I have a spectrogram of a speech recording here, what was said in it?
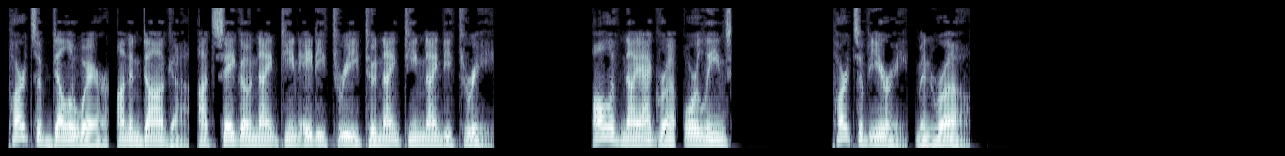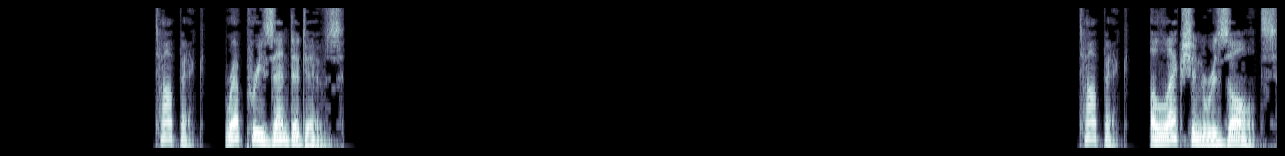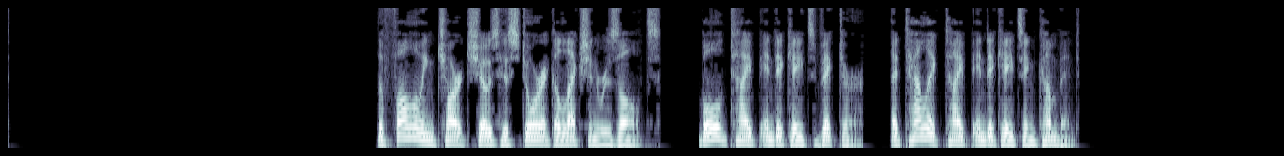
Parts of Delaware, Onondaga, Otsego 1983–1993 all of Niagara, Orleans Parts of Erie, Monroe Representatives Election results The following chart shows historic election results. Bold type indicates victor. Italic type indicates incumbent.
